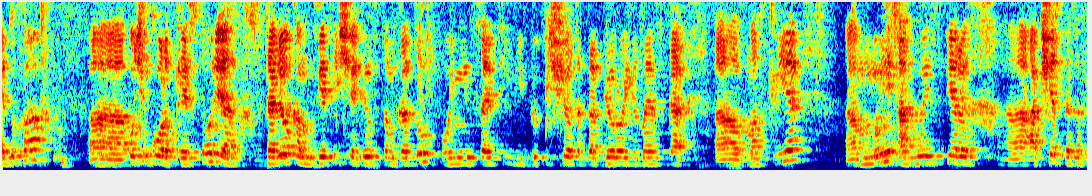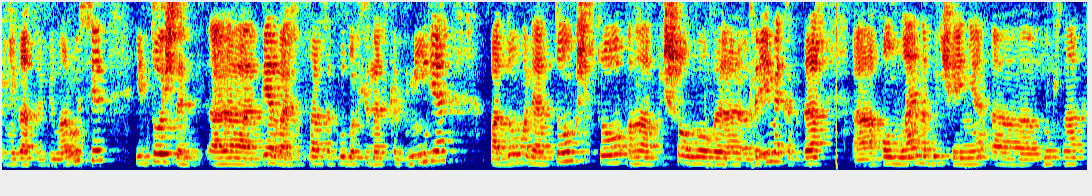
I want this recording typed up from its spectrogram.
EduHub. А, очень короткая история. В далеком 2011 году по инициативе еще тогда бюро ЮНЕСКО а, в Москве мы одной из первых а, общественных организаций в Беларуси и точно первая ассоциация клубов ЮНЕСКО в мире подумали о том, что пришло новое время, когда онлайн обучение нужно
